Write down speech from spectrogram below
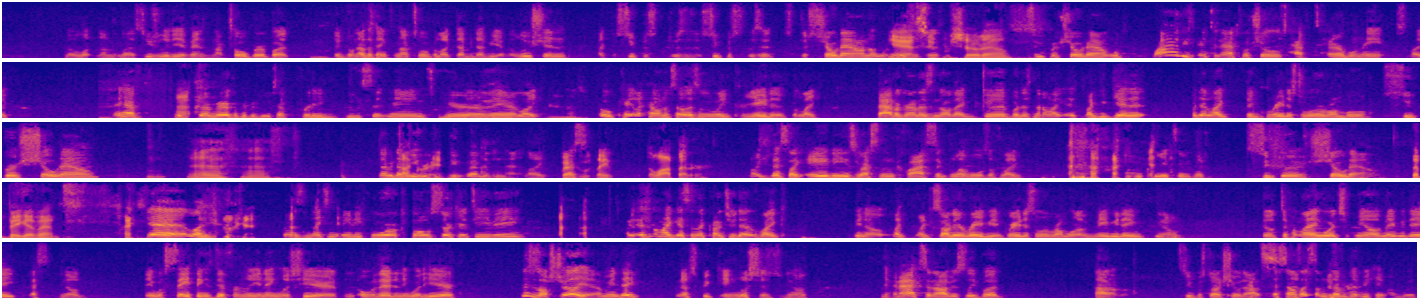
No, nonetheless, usually the event is in October, but they're doing other things in October, like WWE Evolution, like the Super. Is it the Super? Is it the Showdown? Or what yeah, Super Showdown. Super Showdown. What, why are these international shows have terrible names? Like they have uh, the American pay per views have pretty decent names here or there. Like yeah. okay, like Hell in a Cell isn't really creative, but like Battleground isn't all that good. But it's not like it's like you get it. But then like the Greatest Royal Rumble, Super Showdown. Eh, eh. WWE, we can do better than that. Like that's they, a lot better. Like that's like '80s wrestling classic levels of like creativity. Like Super Showdown. The big events. yeah, like what is 1984 closed circuit TV? like, it's not like it's in a country that's like, you know, like like Saudi Arabia, greatest Royal Rumble. Like maybe they, you know, you know, different language. You know, maybe they, that's you know, they would say things differently in English here over there than they would here. This is Australia. I mean, they you know, speak English, is you know, different accent, obviously, but I don't know. Superstar Showdown. That sounds like something different. WWE came up with.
